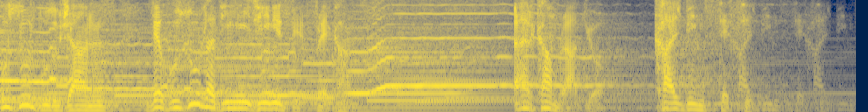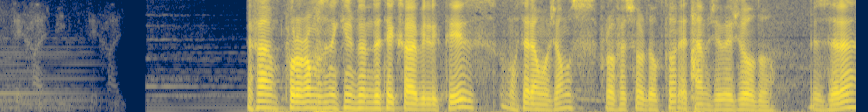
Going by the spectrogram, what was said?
huzur bulacağınız ve huzurla dinleyeceğiniz bir frekans. Erkam Radyo, Kalbin Sesi. Efendim programımızın ikinci bölümünde tekrar birlikteyiz. Muhterem hocamız Profesör Doktor Ethem Cebecioğlu bizlere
